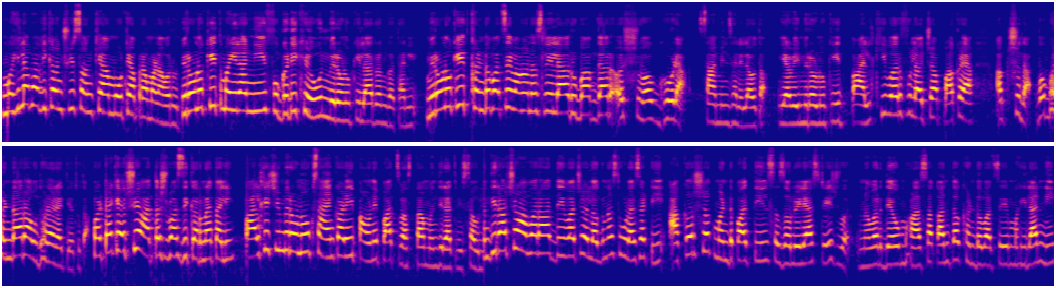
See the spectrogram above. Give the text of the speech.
महिला भाविकांची संख्या मोठ्या प्रमाणावर होती. मिरवणुकीत महिलांनी फुगडी खेळून मिरवणुकीला रंगत आणली. मिरवणुकीत खंडोबाचे वाहन असलेला रुबाबदार अश्व घोडा सामील झालेला होता. यावेळी मिरवणुकीत पालखीवर फुलाच्या पाकळ्या अक्षदा व भंडारा उधळण्यात येत होता. फटाक्याची आतषबाजी करण्यात आली. पालखीची मिरवणूक सायंकाळी पावणे पाच वाजता मंदिरात विसावली. मंदिराच्या आवारात देवाच्या लग्न सोहळ्यासाठी आकर्षक मंडपातील सजवलेल्या स्टेजवर नवरदेव म्हाळासाकांत खंडोबाचे महिलांनी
